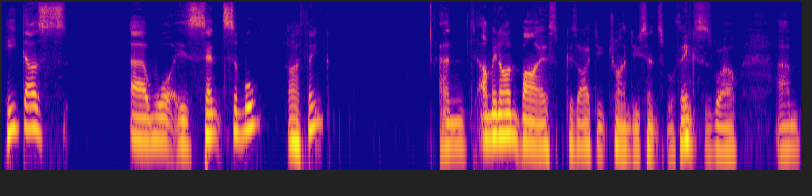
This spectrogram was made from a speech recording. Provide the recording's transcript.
he does uh, what is sensible. I think, and I mean I'm biased because I do try and do sensible things as well. Um,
